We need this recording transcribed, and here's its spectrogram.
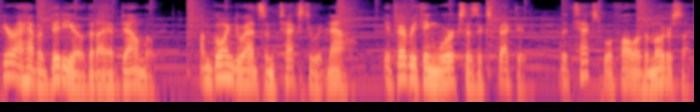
Here I have a video that I have downloaded. I'm going to add some text to it now. If everything works as expected, the text will follow the motorcycle.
